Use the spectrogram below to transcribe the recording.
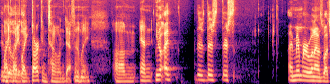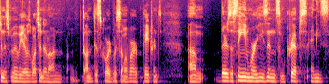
It like, really like is. like dark in tone, definitely. Um, and You know, I there's there's there's I remember when I was watching this movie, I was watching it on on Discord with some of our patrons. Um, there's a scene where he's in some crypts and he's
